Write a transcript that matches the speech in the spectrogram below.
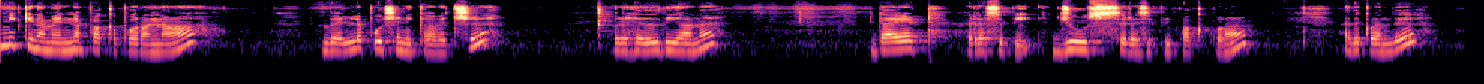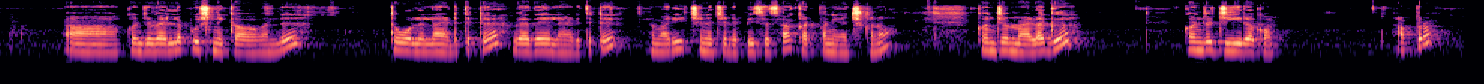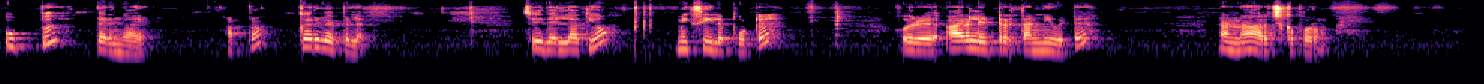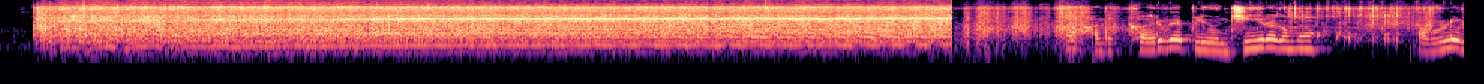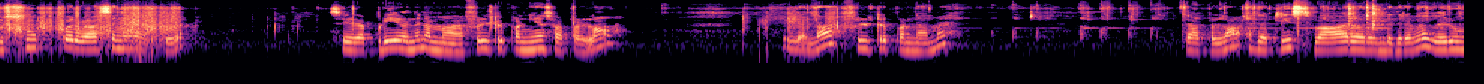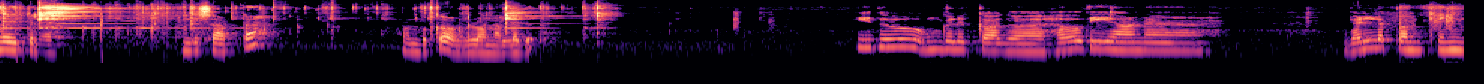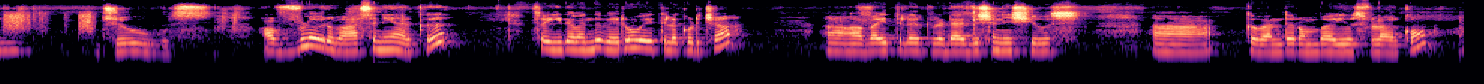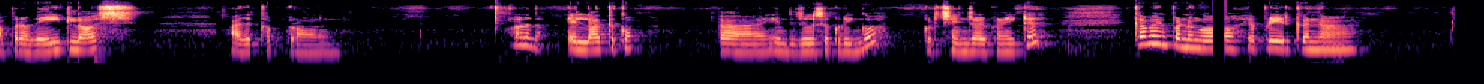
இன்றைக்கி நம்ம என்ன பார்க்க போகிறோன்னா வெள்ளை பூசணிக்காய் வச்சு ஒரு ஹெல்தியான டயட் ரெசிபி ஜூஸ் ரெசிபி பார்க்க போகிறோம் அதுக்கு வந்து கொஞ்சம் வெள்ளை பூசணிக்காவை வந்து தோலெல்லாம் எடுத்துகிட்டு விதையெல்லாம் எடுத்துகிட்டு இந்த மாதிரி சின்ன சின்ன பீசஸாக கட் பண்ணி வச்சுக்கணும். கொஞ்சம் மிளகு கொஞ்சம் ஜீரகம் அப்புறம் உப்பு பெருங்காயம் அப்புறம் கருவேப்பிலை. ஸோ இது எல்லாத்தையும் மிக்சியில் போட்டு ஒரு அரை லிட்டர் தண்ணி விட்டு நல்லா அரைச்சிக்க போகிறோம் அந்த கருவேப்பிலையும் ஜீரகமும் அவ்வளோ ஒரு சூப்பர் வாசனையாக இருக்குது ஸோ இதை அப்படியே வந்து நம்ம ஃபில்ட்ரு பண்ணியும் சாப்பிட்லாம். இல்லைன்னா ஃபில்ட்ரு பண்ணாமல் சாப்பிட்லாம். இது அட்லீஸ்ட் வாரம் ரெண்டு தடவை வெறும் வயிற்றில் வந்து சாப்பிட்டா உடம்புக்கு அவ்வளோ நல்லது. இது உங்களுக்காக ஹெல்தியான வெள்ளை பம்கின் ஜூஸ் அவ்வளோ ஒரு வாசனையாக இருக்குது ஸோ இதை வந்து வெறும் வயிற்றில் குடித்தா வயிற்றில் இருக்கிற டைஜஷன் இஷ்யூஸ் க்கு வந்து ரொம்ப யூஸ்ஃபுல்லாக இருக்கும். அப்புறம் வெயிட் லாஸ் அதுக்கப்புறம் அவ்வளோதான் எல்லாத்துக்கும் இந்த ஜூஸை குடிங்கோ குடிச்சு என்ஜாய் பண்ணிவிட்டு கமெண்ட் பண்ணுங்க எப்படி இருக்குன்னு.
